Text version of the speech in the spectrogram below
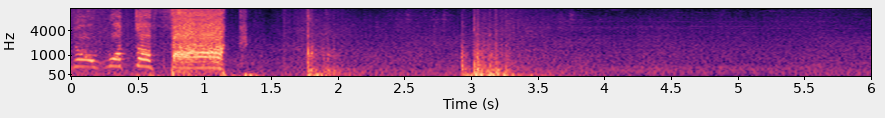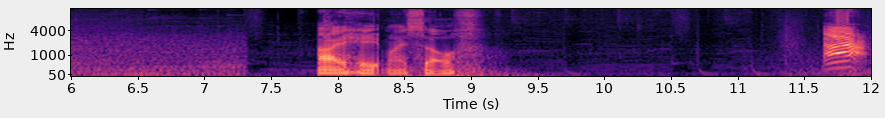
No, what the fuck? I hate myself. Ah!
